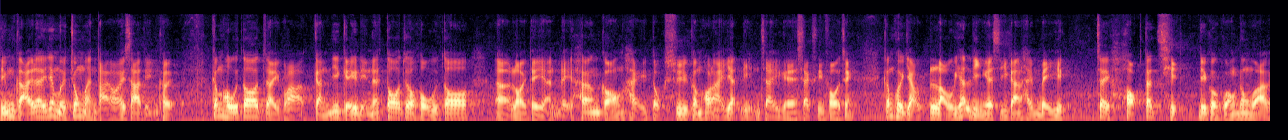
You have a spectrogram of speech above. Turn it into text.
點解呢？因為中文大學喺沙田區，咁好多就係話近呢幾年咧多咗好多誒內地人嚟香港係讀書，咁可能係一年制嘅碩士課程。咁佢由留一年嘅時間係未即係學得切呢個廣東話嘅。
